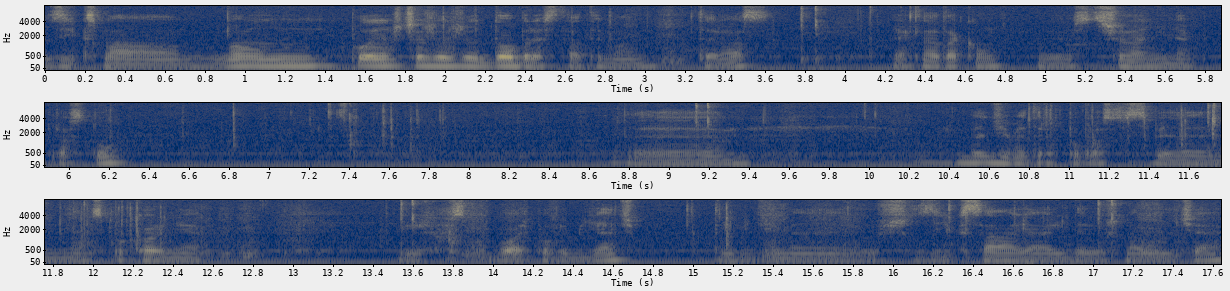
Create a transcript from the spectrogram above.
Zix ma, no powiem szczerze, że dobre staty mam teraz. Jak na taką y, strzelaninę po prostu. Em, Będziemy teraz po prostu sobie na spokojnie ich spróbować powybijać. Tutaj widzimy już Zixa, ja idę już na ulcie.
